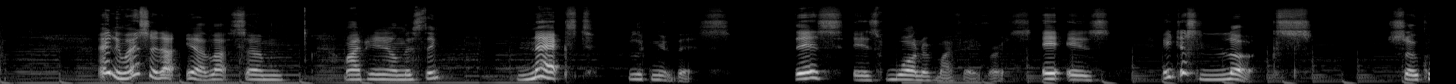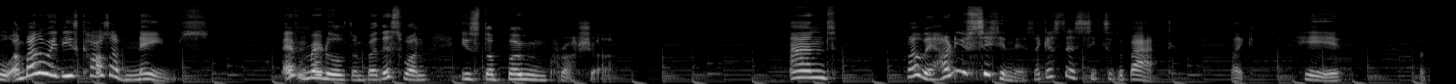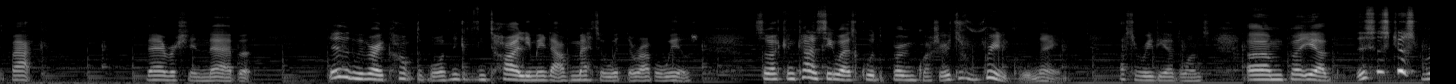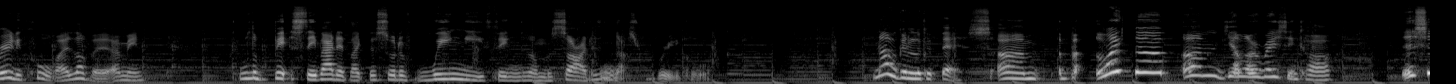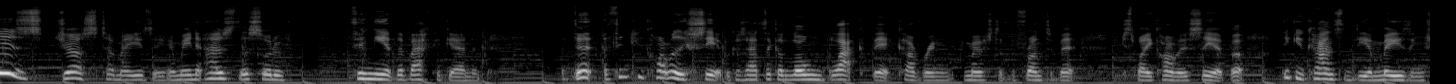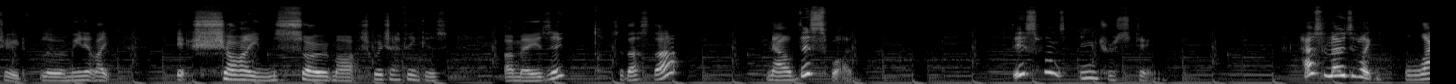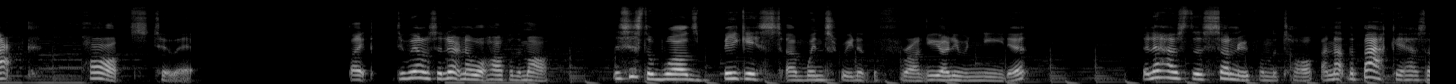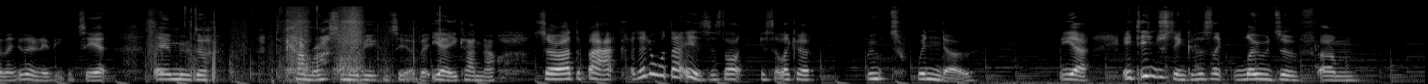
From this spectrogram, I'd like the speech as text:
Anyway, so that, yeah, that's um my opinion on this thing. Next, looking at this. This is one of my favorites. It is, it just looks so cool. And by the way, these cars have names. I haven't read all of them, but this one is the Bone Crusher. And by the way, how do you sit in this? I guess there's seats at the back, like here at the back. They're written in there, but I don't think it'll be very comfortable. I think it's entirely made out of metal with the rubber wheels. So I can kind of see why it's called the Bone Crusher. It's a really cool name. That's to read the other ones. Um, but yeah, this is just really cool. I love it. I mean, all the bits they've added, like the sort of wingy things on the side, I think that's really cool. Now we're going to look at this. Um, like the um, yellow racing car, this is just amazing. I mean, it has this sort of thingy at the back again. I, don't, I think you can't really see it because it has like a long black bit covering most of the front of it just why you can't really see it. But I think you can see the amazing shade of blue. I mean, it like it shines so much, which I think is amazing. So that's that. Now this one. This one's interesting. Has loads of like black parts to it. Like, to be honest, I don't know what half of them are. This is the world's biggest um, windscreen at the front. You don't even need it. Then it has the sunroof on the top, and at the back it has something. I don't know if you can see it. They moved the, the camera, so maybe you can see it. But yeah, you can now. So at the back, I don't know what that is. Is that is it like a boot window? But yeah, it's interesting because there's like loads of um,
